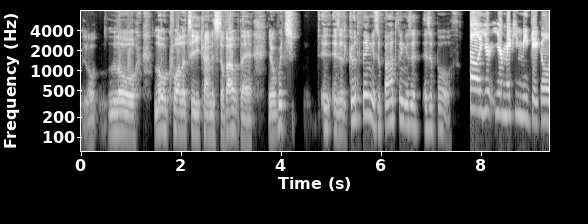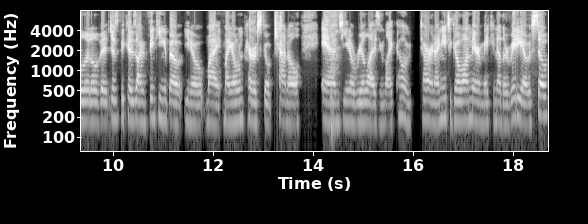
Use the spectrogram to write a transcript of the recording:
know low low quality kind of stuff out there you know which is, is it a good thing is it a bad thing is it is it both well, you're you're making me giggle a little bit just because I'm thinking about you know my my own Periscope channel, and you know realizing like oh darn I need to go on there and make another video. So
